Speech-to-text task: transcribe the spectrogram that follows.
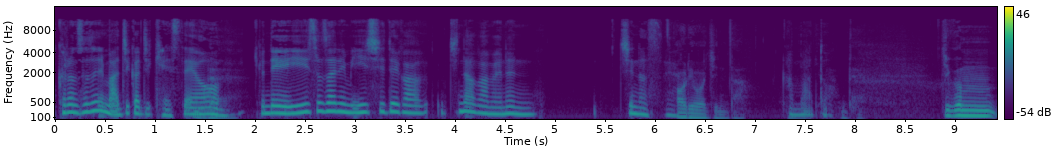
그런 선생님 아직까지 계세요. 네. 근데 이 선생님 이 시대가 지나가면은 지났어요. 어려워진다. 아마도 네. 지금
